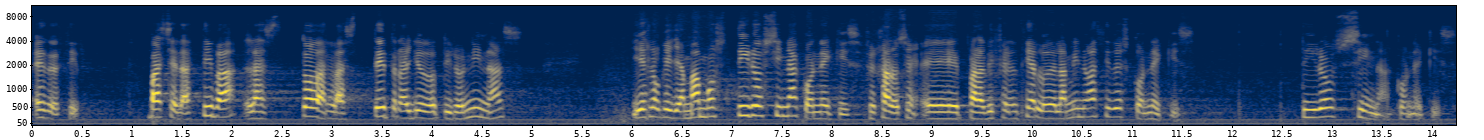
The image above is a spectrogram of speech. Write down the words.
es decir, va a ser activa todas las tetrayodotironinas y es lo que llamamos tirosina con X. Fijaros, eh, eh, para diferenciarlo del aminoácido es con X. Tirosina con X.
